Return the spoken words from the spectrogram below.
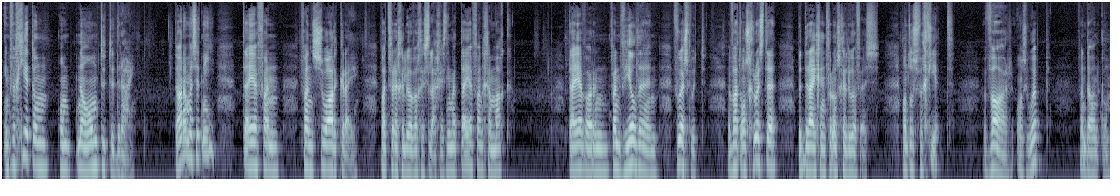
en vergeet om om na hom toe te draai. Daarom is dit nie tye van van swaar kry wat vir 'n gelowige sleg is nie, maar tye van gemak. Tye waarin van weelde en voorspoed wat ons grootste bedreiging vir ons geloof is. Want ons vergeet waar ons hoop vandaan kom.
